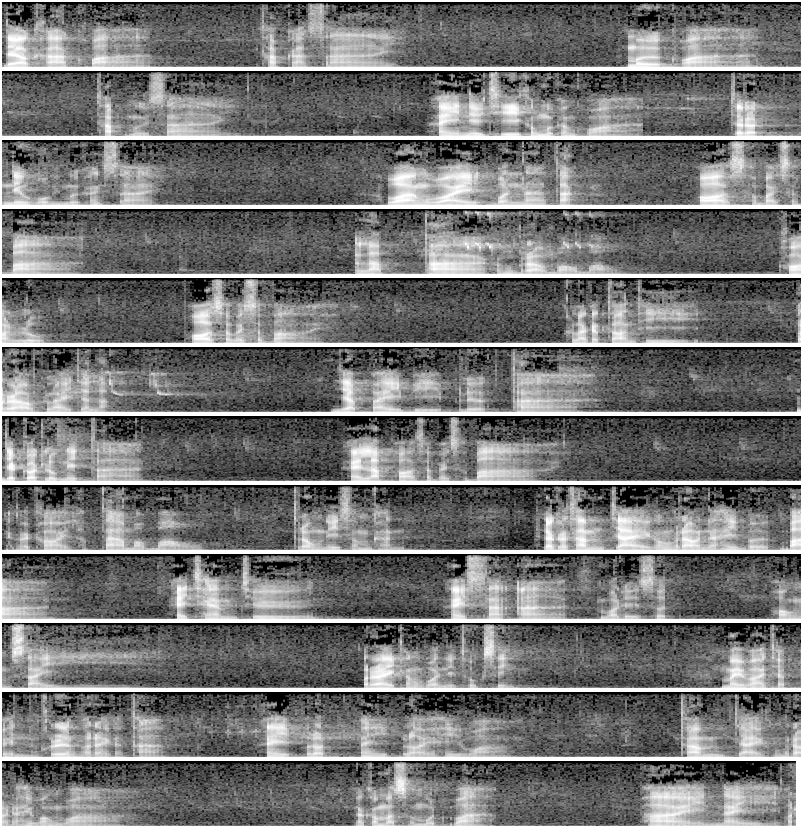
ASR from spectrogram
โดยเอาขาขวา ทับขาซ้าย มือขวา ทับมือซ้าย ให้นิ้วชี้ของมือข้างขวา จรดนิ้วหัวมีมือข้างซ้าย วางไว้บนหน้าตักพอสบายสบายหลับ ตาของเราเบาๆคลอดลูก พอสบายสบายคล้ายกับตอนที่เราใกล้จะหลับ อย่าไปบีบเปลือกตา อย่ากดลูกในตา ให้หลับพอสบายสบายค่อยๆหลับตาเบาๆ ตรงนี้สำคัญ แล้วก็ทำใจของเรานะให้เบิกบาน ให้แช่มชื่น ให้สะอาดบริสุทธิ์ผ่องใส ไร้กังวลในทุกสิ่ง ไม่ว่าจะเป็นเรื่องอะไรก็ตาม ให้ปลดให้ปล่อยให้วาง ทำใจของเราได้ให้ว่างว่า แล้วก็มาสมมติว่า ภายใน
